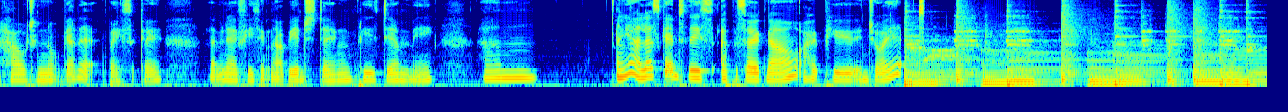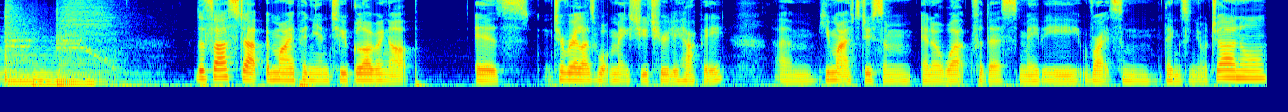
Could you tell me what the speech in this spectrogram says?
how to not get it, basically. Let me know if you think that'd be interesting. Please DM me. Um, and yeah, let's get into this episode now. I hope you enjoy it. The first step, in my opinion, to glowing up is to realize what makes you truly happy. Um, you might have to do some inner work for this, maybe write some things in your journal.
